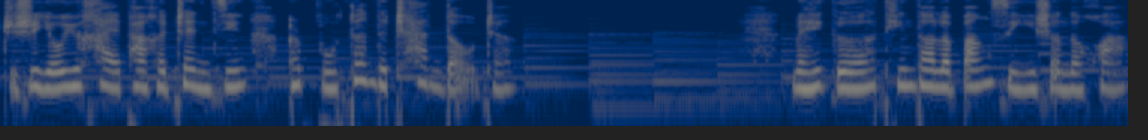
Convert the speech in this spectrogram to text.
只是由于害怕和震惊而不断的颤抖着。梅格听到了邦斯医生的话，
